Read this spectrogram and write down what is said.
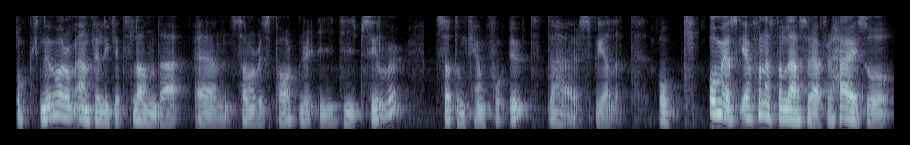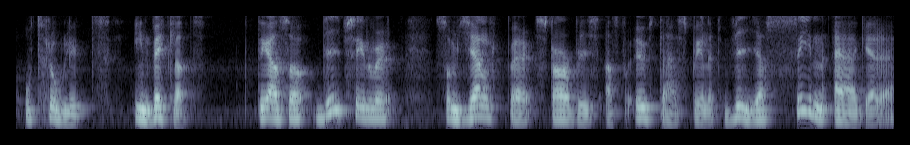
Och nu har de äntligen lyckats landa en samarbetspartner i Deep Silver. Så att de kan få ut det här spelet. Och om jag ska, jag får nästan läsa det här för det här är så otroligt invecklat. Det är alltså Deep Silver som hjälper Starbreeze att få ut det här spelet via sin ägare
